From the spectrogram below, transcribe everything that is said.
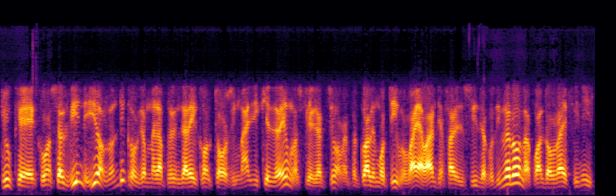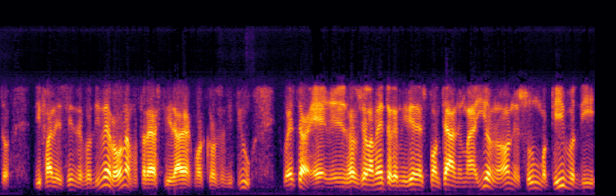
più che con Salvini io non dico che me la prenderei con Tosi, ma gli chiederei una spiegazione per quale motivo vai avanti a fare il sindaco di Verona, quando avrai finito di fare il sindaco di Verona potrai aspirare a qualcosa di più. Questo è il ragionamento che mi viene spontaneo, ma io non ho nessun motivo di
